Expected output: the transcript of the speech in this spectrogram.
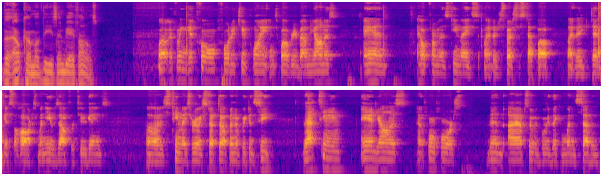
the outcome of these NBA Finals? Well, if we can get full 42 point and 12 rebound Giannis and help from his teammates, like they're supposed to step up, like they did against the Hawks when he was out for two games. Uh, his teammates really stepped up, and if we can see that team and Giannis at full force, then I absolutely believe they can win in seven.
